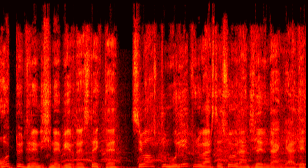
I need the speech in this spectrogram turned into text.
ODTÜ direnişine bir destek de Sivas Cumhuriyet Üniversitesi öğrencilerinden geldi.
